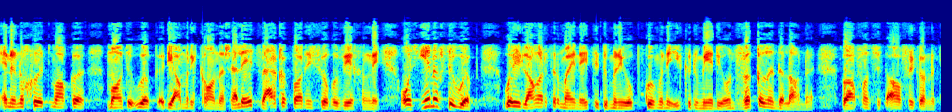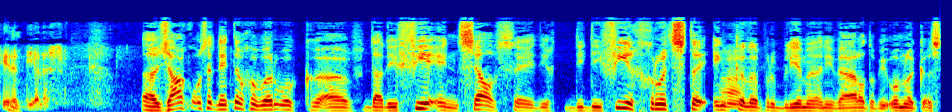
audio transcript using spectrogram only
en in 'n groot mate mate ook die Amerikaners. Hulle het werklik baie nie veel beweging nie. Ons enigste hoop oor die langer termyn net te doen met die opkomende ekonomie in die ontwikkelende lande waarvan Suid-Afrika natuurlik deel is. Uh Jacques, ons het net nou gehoor ook uh dat die VN self sê die die die vier grootste enkele ah. probleme in die wêreld op die oomblik is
